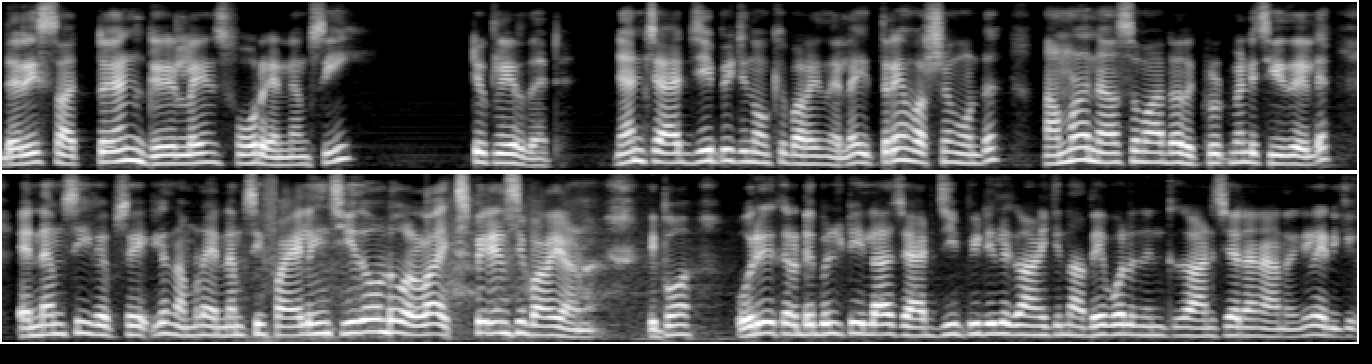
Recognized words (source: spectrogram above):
There is certain guidelines for N M C to clear that ഞാൻ ചാറ്റ് ജി പി ടി നോക്കി പറയുന്നില്ല ഇത്രയും വർഷം കൊണ്ട് നമ്മൾ നഴ്സുമാരുടെ റിക്രൂട്ട്മെന്റ് ചെയ്തതിൽ എൻ എം സി വെബ്സൈറ്റിൽ നമ്മൾ എൻ എം സി ഫയലിംഗ് ചെയ്തുകൊണ്ടുള്ള എക്സ്പീരിയൻസ് പറയുകയാണ് ഇപ്പോൾ ഒരു ക്രെഡിബിലിറ്റി ഇല്ല ചാറ്റ് ജി പി ടിയിൽ കാണിക്കുന്ന അതേപോലെ നിങ്ങൾക്ക് കാണിച്ചു തരാനാണെങ്കിൽ എനിക്ക്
